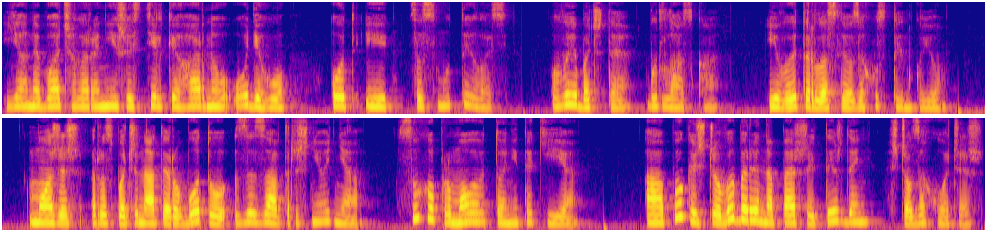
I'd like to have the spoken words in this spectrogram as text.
Я не бачила раніше стільки гарного одягу, от і засмутилась. Вибачте, будь ласка, і витерла сльози хустинкою. Можеш розпочинати роботу з завтрашнього дня, сухо промовив Тоні Такія. А поки що вибери на перший тиждень, що захочеш.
